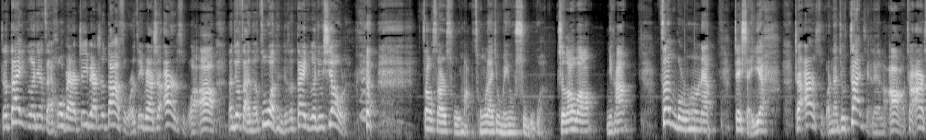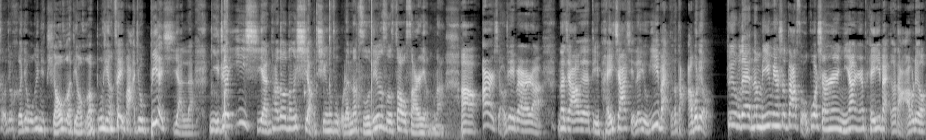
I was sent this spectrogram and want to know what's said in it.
这戴哥呢，在后边，这边是大锁，这边是二锁啊，那就在那坐着呢。这戴哥就笑了。赵三出马从来就没有输过，知道不？你看正功夫呢，这谁呀？这二锁呢就站起来了啊！这二锁就合计，我给你调和调和，不行，这把就别掀了。你这一掀，他都能想清楚了，那指定是赵三赢了啊！二小这边啊，那家伙得赔加起来有一百个 W，对不对？那明明是大锁过生日，你让人赔一百个 W，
